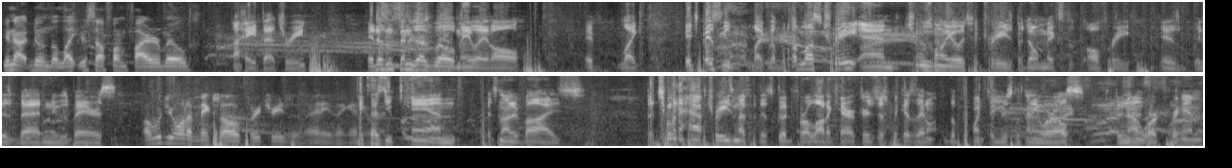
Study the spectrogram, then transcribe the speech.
You're not doing the light yourself on fire build. I hate that tree. It doesn't synergize well with melee at all. If like, it's basically like the bloodlust tree, and choose one of the other two trees, but don't mix all three. It is it is bad news bears. Why would you want to mix all three trees of anything? Anyway? Because you can, but it's not advised. The two and a half trees method is good for a lot of characters, just because they don't the points are useless anywhere else. Do not work for him.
